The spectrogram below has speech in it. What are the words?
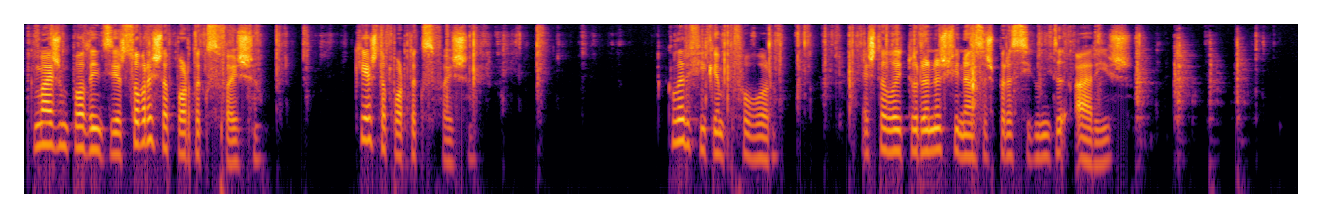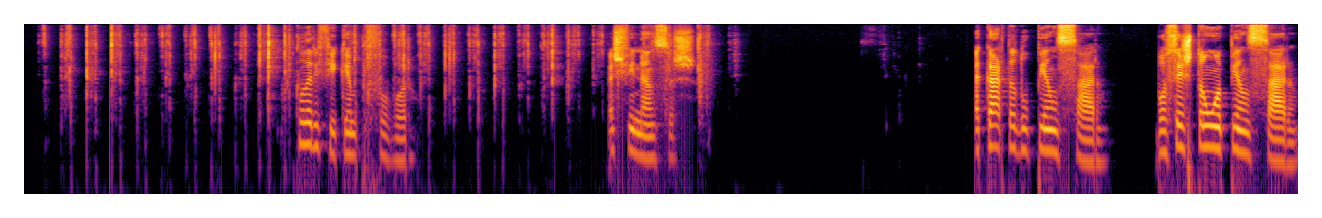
Que mais me podem dizer sobre esta porta que se fecha? Que é esta porta que se fecha? Clarifiquem, por favor, esta leitura nas finanças para signo de Ares. Clarifiquem, por favor, as finanças. A carta do pensar. Vocês estão a pensar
